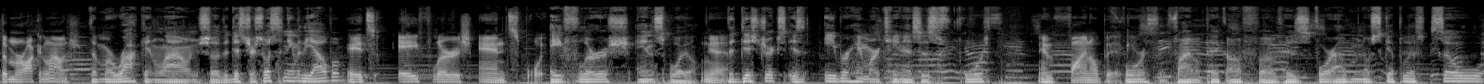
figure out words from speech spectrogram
The Moroccan Lounge. the Moroccan Lounge. So the districts. What's the name of the album? It's a flourish and spoil. A flourish and spoil. Yeah. The districts is Abraham Martinez's fourth And final pick. fourth and final pick off of his four album no skip list. So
